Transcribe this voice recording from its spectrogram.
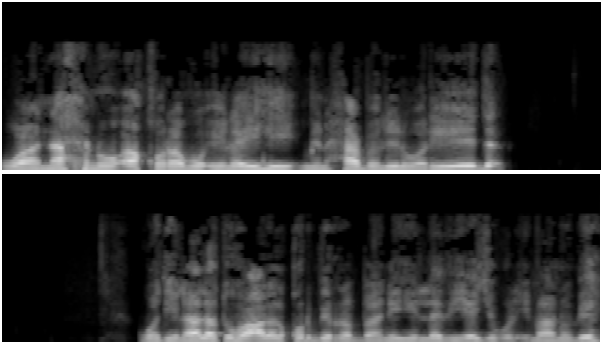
ونحن أقرب إليه من حبل الوريد. ودلالته على القرب الرباني الذي يجب الإيمان به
